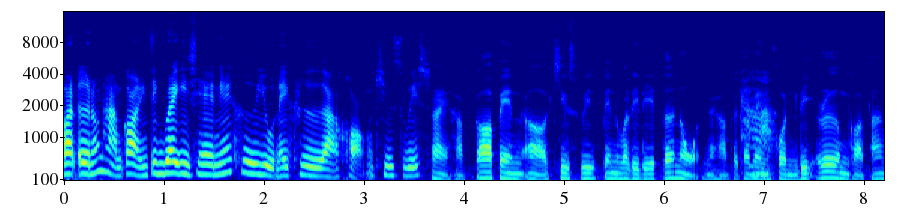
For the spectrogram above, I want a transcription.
ก่อนอื่นต้องถามก่อนจริงๆ r a y Chain เนี่ยคืออยู่ในเครือของ Q Switch ใช่ครับ ก็เป็นเอ่อ Q Switch เป็น validator node นะครับ แล้วก็ค่ะเป็นคนริเริ่มก่อตั้ง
